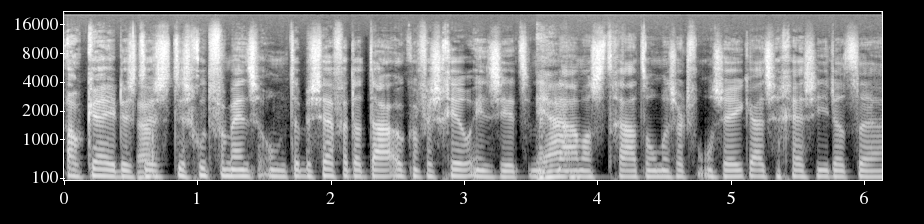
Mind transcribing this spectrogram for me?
Oké. dus, Ja. dus het is goed voor mensen om te beseffen dat daar ook een verschil in zit. Met Ja. name als het gaat om een soort van onzekerheidssuggestie. Dat, eh,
